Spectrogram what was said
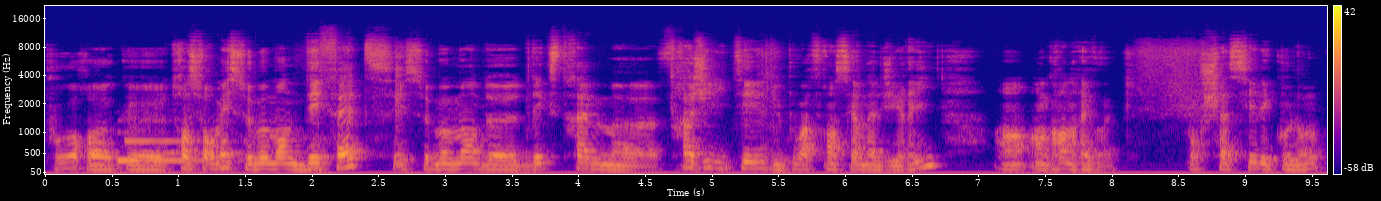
pour euh, transformer ce moment de défaite et ce moment d'extrême euh, fragilité du pouvoir français en Algérie en, grande révolte, pour chasser les colons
